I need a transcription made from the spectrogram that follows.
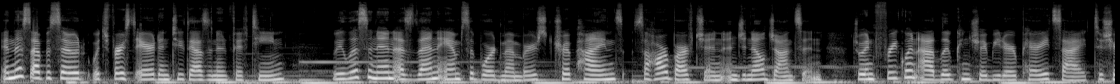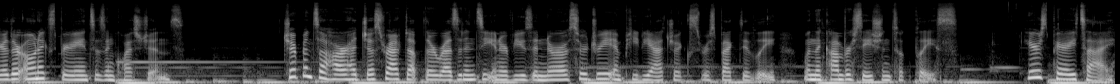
In this episode, which first aired in 2015, we listen in as then AMSA board members Trip Hines, Sahar Barfchin, and Janelle Johnson join frequent AdLib contributor Perry Tsai to share their own experiences and questions. Trip and Sahar had just wrapped up their residency interviews in neurosurgery and pediatrics, respectively, when the conversation took place. Here's Perry Tsai.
